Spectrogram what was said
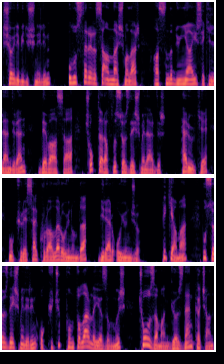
Şöyle bir düşünelim. Uluslararası anlaşmalar aslında dünyayı şekillendiren devasa, çok taraflı sözleşmelerdir. Her ülke bu küresel kurallar oyununda birer oyuncu. Peki ama bu sözleşmelerin o küçük puntolarla yazılmış, çoğu zaman gözden kaçan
